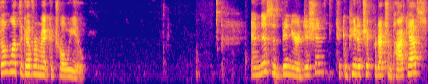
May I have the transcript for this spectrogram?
Don't let the government control you. And this has been your addition to Computer Chick Production Podcast.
